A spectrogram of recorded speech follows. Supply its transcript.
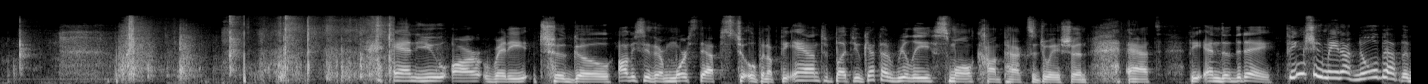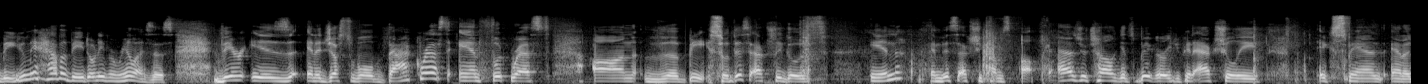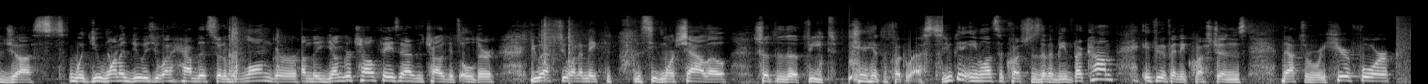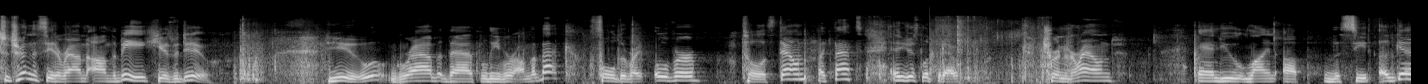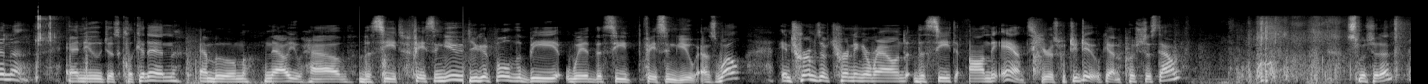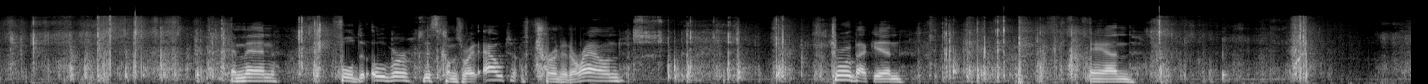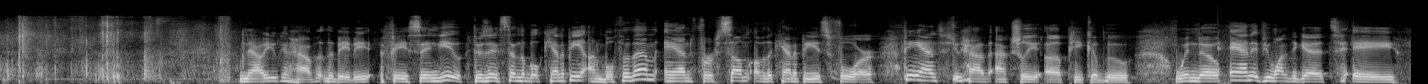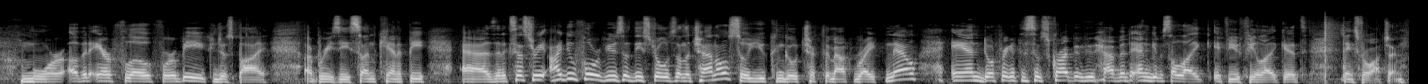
And you are ready to go. Obviously, there are more steps to open up the ant, but you get that really small, compact situation at the end of the day. Things you may not know about the bee, You may have a bee, don't even realize this. There is an adjustable backrest and footrest on the bee. So this actually goes in and this actually comes up. As your child gets bigger, you can actually expand and adjust. What you want to do is you want to have this sort of longer on the younger child phase as the child gets older. You actually want to make the, the seat more shallow so that the feet can hit the footrest. You can email us at questions at beans.com if you have any questions. That's what we're here for. To turn the seat around on the Bee, here's what you do. You grab that lever on the back, fold it right over till it's down like that, and you just lift it out turn it around, and you line up the seat again and you just click it in and boom now you have the seat facing you. You can fold the Bee with the seat facing you as well. In terms of turning around the seat on the ant here's what you do. Again push this down smush it in and then fold it over. This comes right out turn it around throw it back in and now you can have the baby facing you. There's an extendable canopy on both of them, and for some of the canopies for the ant, you have actually a peekaboo window. And if you wanted to get a more of an airflow for a bee, you can just buy a breezy sun canopy as an accessory. I do full reviews of these strollers on the channel, so you can go check them out right now. And don't forget to subscribe if you haven't, and give us a like if you feel like it. Thanks for watching.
